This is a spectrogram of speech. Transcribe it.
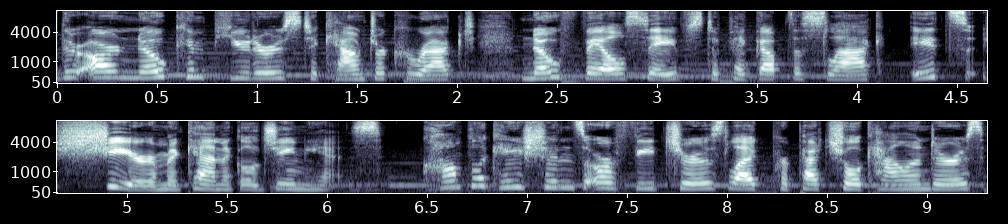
There are no computers to countercorrect, no fail-safes to pick up the slack. It's sheer mechanical genius. Complications or features like perpetual calendars,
